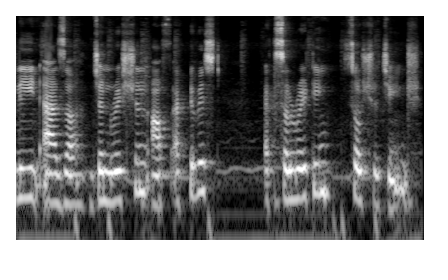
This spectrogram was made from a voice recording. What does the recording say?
Lead as a generation of activists accelerating social change.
